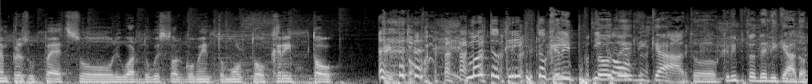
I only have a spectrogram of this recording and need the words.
sempre sul pezzo riguardo questo argomento molto cripto. cripto. Molto cripto Cripto delicato, cripto delicato.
